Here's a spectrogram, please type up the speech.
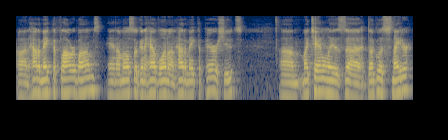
on how to make the flower bombs. And I'm also going to have one on how to make the parachutes. Um, my channel is uh, Douglas Snyder.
